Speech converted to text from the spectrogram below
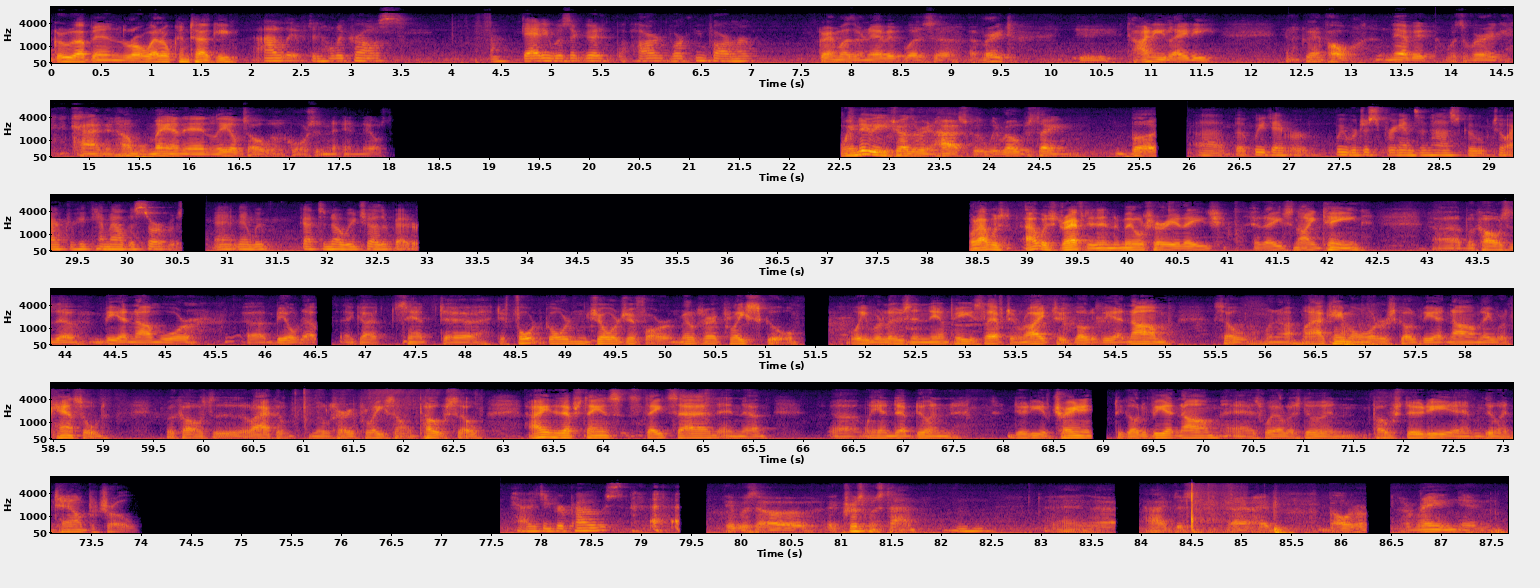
grew up in Loretto, Kentucky. I lived in Holy Cross. Daddy was a good, hard-working farmer. Grandmother Nevitt was a, a very t- tiny lady. And Grandpa Nevitt was a very kind and humble man and lived, so of course, in, in Nelson. We knew each other in high school. We rode the same bus. Uh, but we never, we were just friends in high school till after he came out of the service. And then we got to know each other better. Well, I was I was drafted in the military at age at age 19 uh, because of the Vietnam War uh, buildup. I got sent uh, to Fort Gordon, Georgia, for military police school. We were losing MPs left and right to go to Vietnam. So when I, when I came on orders to go to Vietnam, they were canceled because of the lack of military police on post. So I ended up staying stateside, and uh, uh, we ended up doing duty of training to go to Vietnam, as well as doing post duty and doing town patrol. How did you propose? It was uh, at Christmas time, hmm and uh, I just I had bought her a ring, and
